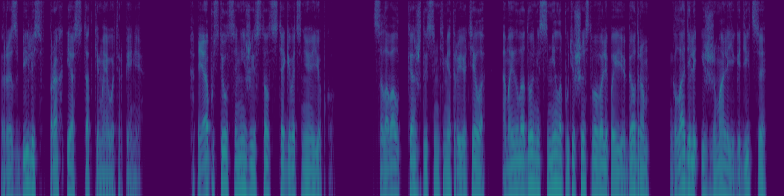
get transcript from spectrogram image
разбились в прах и остатки моего терпения. Я опустился ниже и стал стягивать с нее юбку. Целовал каждый сантиметр ее тела, а мои ладони смело путешествовали по ее бедрам, гладили и сжимали ягодицы,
